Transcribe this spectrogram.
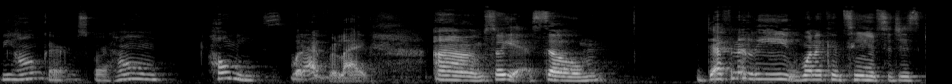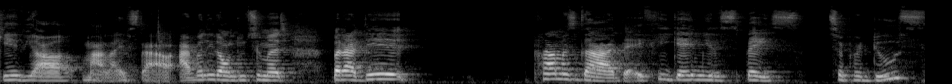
we homegirls or home homies, whatever. Like, um, so yeah, so definitely want to continue to just give y'all my lifestyle. I really don't do too much, but I did promise God that if he gave me the space to produce,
